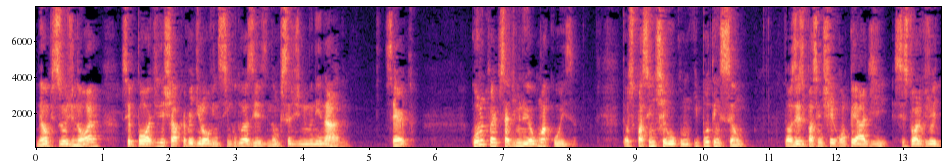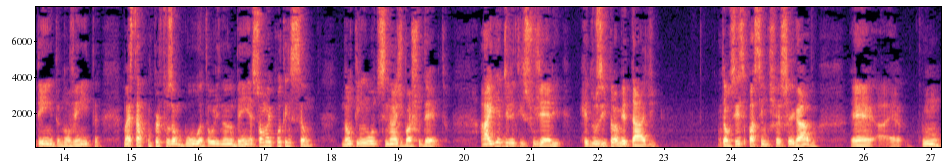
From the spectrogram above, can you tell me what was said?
não precisou de Nora, você pode deixar o Carvedilol 25 duas vezes. Não precisa diminuir nada, certo? Quando que vai precisar diminuir alguma coisa? Então, se o paciente chegou com hipotensão, então às vezes o paciente chega com uma PA de sistólico de 80, 90, mas está com perfusão boa, está urinando bem, é só uma hipotensão, não tem outros sinais de baixo débito. Aí a diretriz sugere reduzir pela metade. Então, se esse paciente tiver chegado é, é, com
